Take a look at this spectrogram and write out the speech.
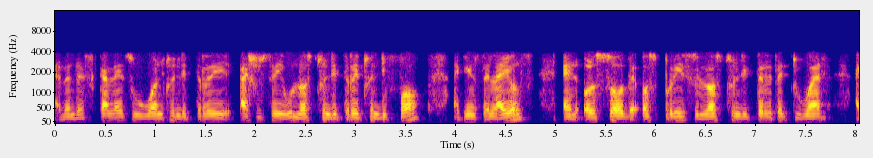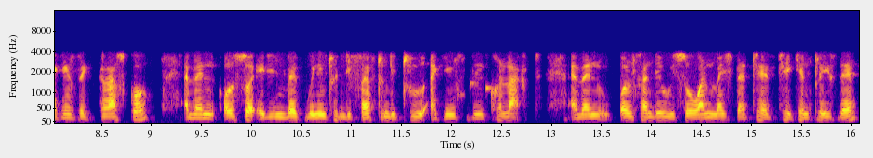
and then the Scarlets who won 23, I should say, who lost 23-24 against the Lions, and also the Ospreys who lost 23-31 against the Glasgow, and then also Edinburgh winning 25-22 against the Connacht. And then on Sunday we saw one match that had taken place there,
